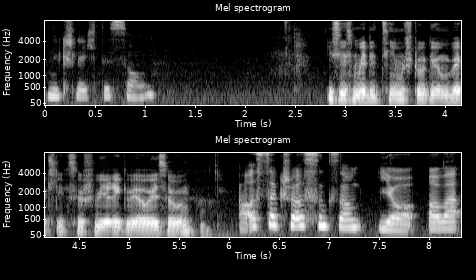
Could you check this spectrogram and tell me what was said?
nichts Schlechtes sagen. Ist das Medizinstudium wirklich so schwierig, wie alle sagen? Außergeschossen gesagt, ja, aber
